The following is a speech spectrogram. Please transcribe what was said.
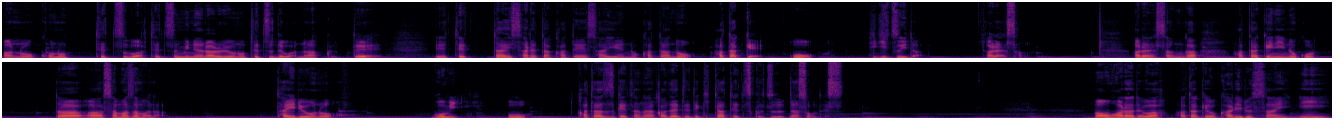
あの、この鉄は鉄ミネラル用の鉄ではなくて、え撤退された家庭菜園の方の畑を引き継いだ荒谷さん。荒谷さんが畑に残ったさまざまな大量のゴミを片付けた中で出てきた鉄くずだそうです。まあ、小原では畑を借りる際に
